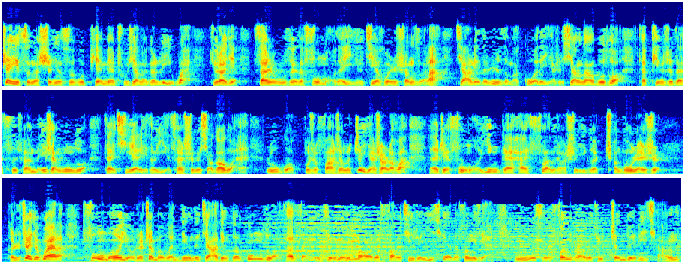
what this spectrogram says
这一次呢，事情似乎偏偏出现了个例外。据了解，三十五岁的付某呢，已经结婚生子了，家里的日子嘛，过得也是相当不错。他平时在四川眉山工作，在企业里头也算是个小高管。如果不是发生了这件事儿的话，呃，这付某应该还算得上是一个成功人士。可是这就怪了，付某有着这么稳定的家庭和工作，他怎么就能冒着放弃这一切的风险，如此疯狂的去针对李强呢？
